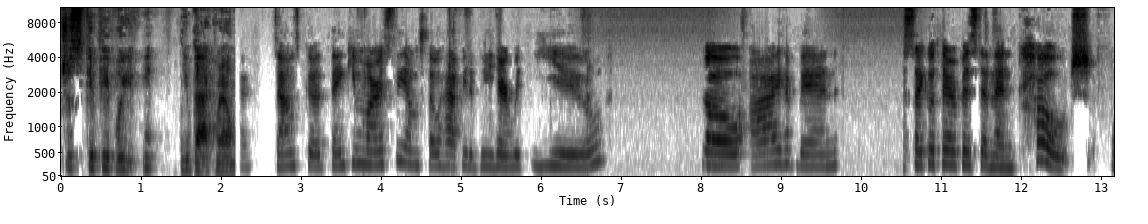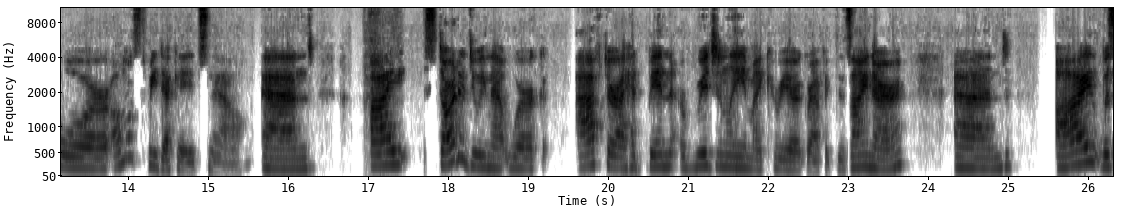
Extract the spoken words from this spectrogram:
just give people your background. Okay. Sounds good. Thank you, Marcy. I'm so happy to be here with you. So, I have been a psychotherapist and then coach for almost three decades now. And I started doing that work after I had been originally in my career a graphic designer. And I was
